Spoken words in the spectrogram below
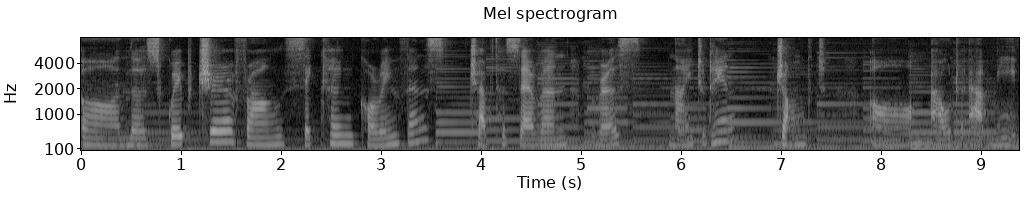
uh, the scripture from Second Corinthians chapter 7 verse 9 to 10 jumped uh, out at me.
